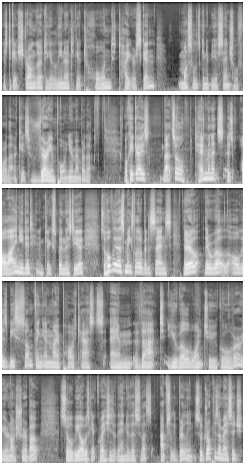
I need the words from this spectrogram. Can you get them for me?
is to get stronger, to get leaner, to get toned, tighter skin, muscle is going to be essential for that. Okay, it's very important you remember that. Okay, guys, that's all. 10 minutes is all I needed to explain this to you. So hopefully this makes a little bit of sense. There, there will always be something in my podcasts um, that you will want to go over, you're not sure about. So we always get questions at the end of this. So that's absolutely brilliant. So drop us a message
